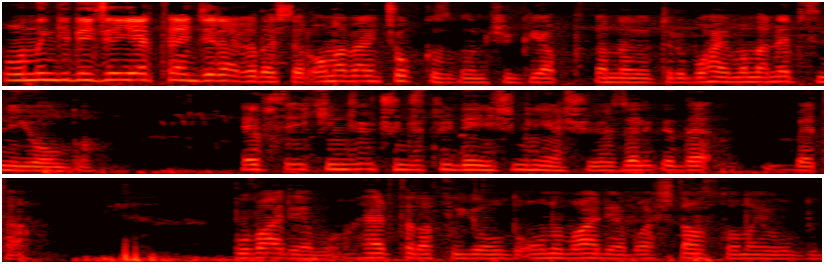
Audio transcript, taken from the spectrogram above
Onun gideceği yer tencere arkadaşlar. Ona ben çok kızgınım çünkü yaptıklarından ötürü. Bu hayvanların hepsinin iyi oldu. Hepsi ikinci, üçüncü tüy değişimini yaşıyor. Özellikle de beta. Bu var ya bu. Her tarafı yoldu. Onu var ya baştan sona yoldu.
